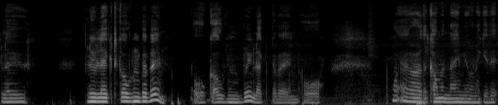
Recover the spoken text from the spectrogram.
blue blue-legged golden baboon or golden blue-legged baboon or whatever other common name you want to give it.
